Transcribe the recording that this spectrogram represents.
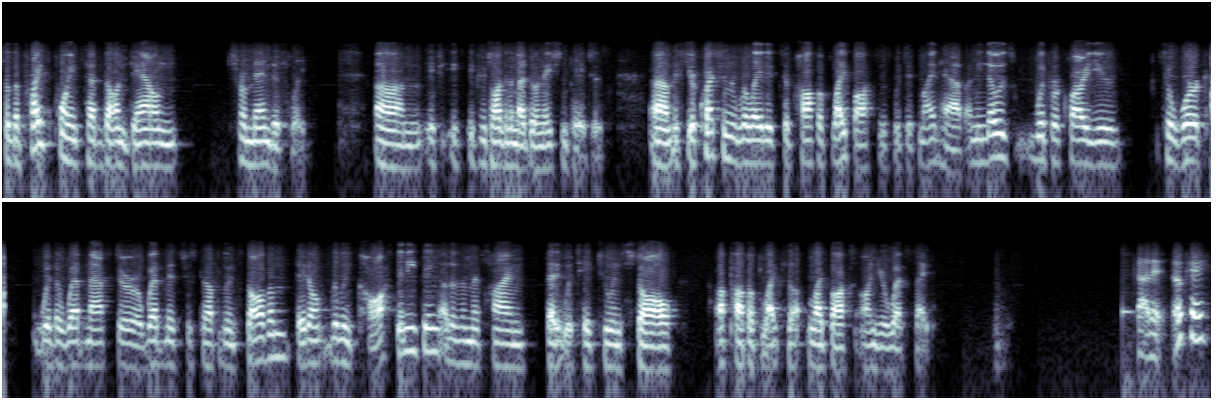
So the price points have gone down tremendously. Um, if you're talking about donation pages. Um, if your question related to pop-up light boxes, which it might have, I mean those would require you to work with a webmaster or webmistress to help you install them. They don't really cost anything other than the time that it would take to install a pop-up light, light box on your website. Got it. Okay,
